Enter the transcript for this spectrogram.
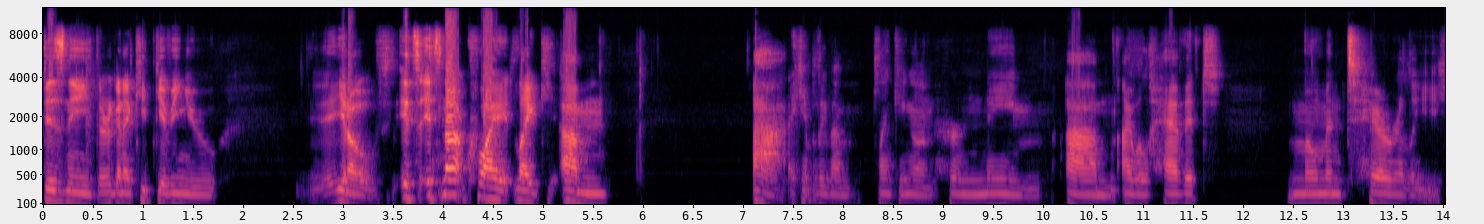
Disney, they're gonna keep giving you you know it's it's not quite like um ah I can't believe I'm blanking on her name. Um I will have it momentarily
